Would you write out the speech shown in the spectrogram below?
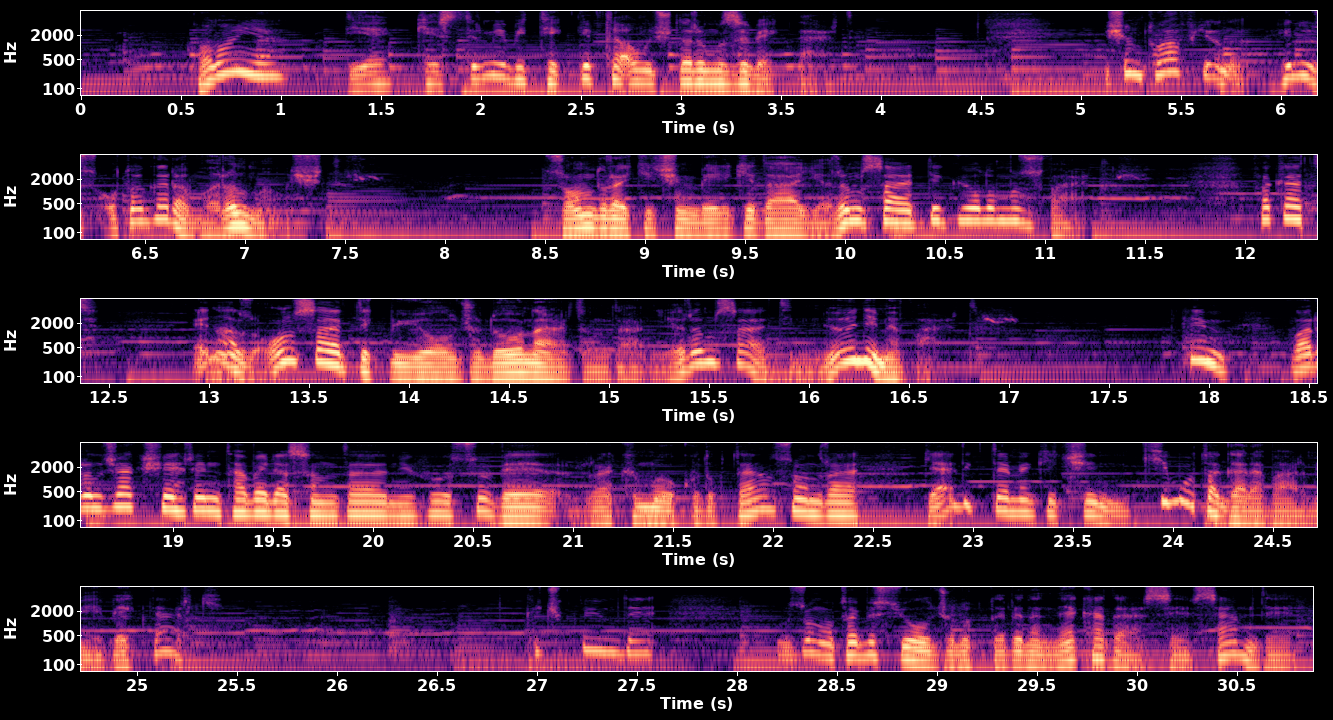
kolonya diye kestirme bir teklifle avuçlarımızı beklerdi. İşin tuhaf yanı henüz otogara varılmamıştır. Son durak için belki daha yarım saatlik yolumuz vardır. Fakat en az 10 saatlik bir yolculuğun ardından yarım saatin ne önemi vardır? Hem varılacak şehrin tabelasında nüfusu ve rakımı okuduktan sonra geldik demek için kim otogara varmayı bekler ki? Küçüklüğümde uzun otobüs yolculuklarını ne kadar sevsem de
